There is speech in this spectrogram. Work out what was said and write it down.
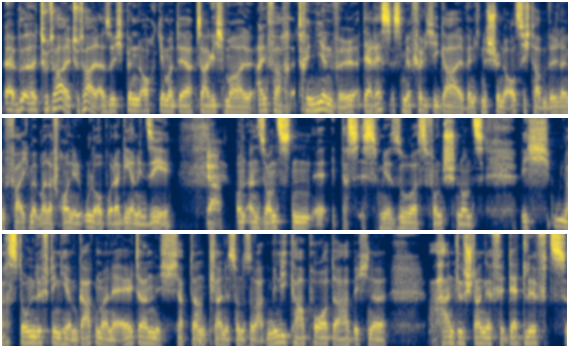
Äh, äh, total, total. Also ich bin auch jemand, der, sage ich mal, einfach trainieren will. Der Rest ist mir völlig egal. Wenn ich eine schöne Aussicht haben will, dann fahre ich mit meiner Freundin in Urlaub oder gehe an den See. Ja. Und ansonsten, äh, das ist mir sowas von Schnunz. Ich mache Stonelifting hier im Garten meiner Eltern. Ich habe dann ein kleines, so eine, so eine Art Mini-Carport. Da habe ich eine Handelstange für Deadlifts.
